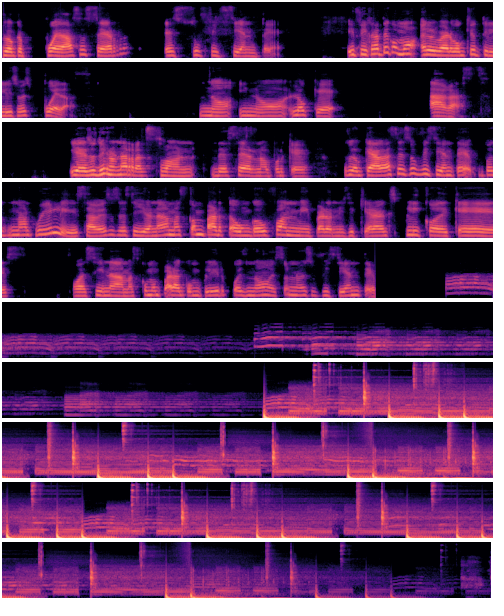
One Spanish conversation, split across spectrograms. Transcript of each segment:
lo que puedas hacer es suficiente. Y fíjate cómo el verbo que utilizo es puedas. No, y no lo que hagas. Y eso tiene una razón de ser, ¿no? Porque lo que hagas es suficiente, but not really, ¿sabes? O sea, si yo nada más comparto un GoFundMe, pero ni siquiera explico de qué es, o así nada más como para cumplir, pues no, eso no es suficiente.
